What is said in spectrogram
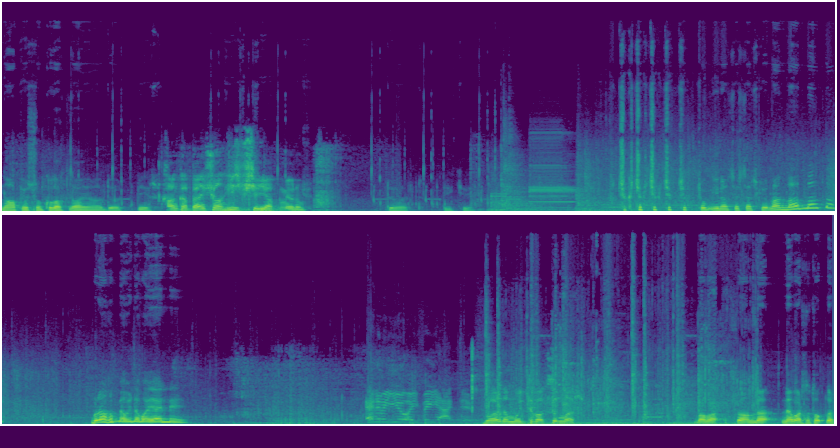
Ne yapıyorsun kulaklığa ya? 4 1 Kanka ben şu an hiçbir şey yapmıyorum. 4 2 Çık çık çık çık çık. Çok iğrenç sesler çıkıyor. Lan lan lan lan. Bırakın ben oynamayı active. Bu arada multibox'ım var. Baba şu anda ne varsa topla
